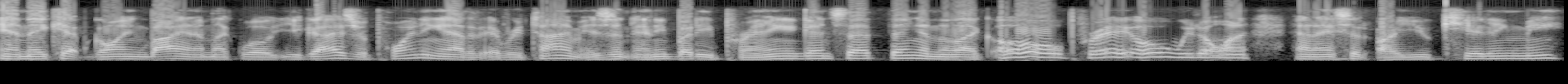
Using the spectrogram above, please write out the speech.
And they kept going by, and I'm like, well, you guys are pointing at it every time. Isn't anybody praying against that thing? And they're like, oh, pray. Oh, we don't want to. And I said, are you kidding me?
